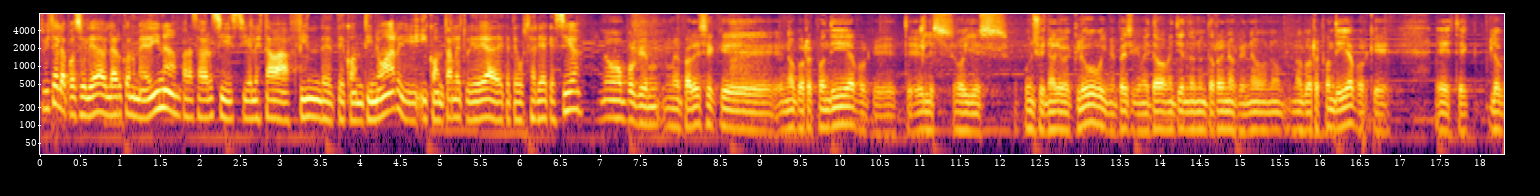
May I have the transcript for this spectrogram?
¿Tuviste la posibilidad de hablar con Medina para saber si, si él estaba a fin de, de continuar y, y, contarle tu idea de que te gustaría que siga? No, porque me parece que no correspondía, porque este, él es, hoy es funcionario del club y me parece que me estaba metiendo en un terreno que no, no, no correspondía, porque este, lo,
